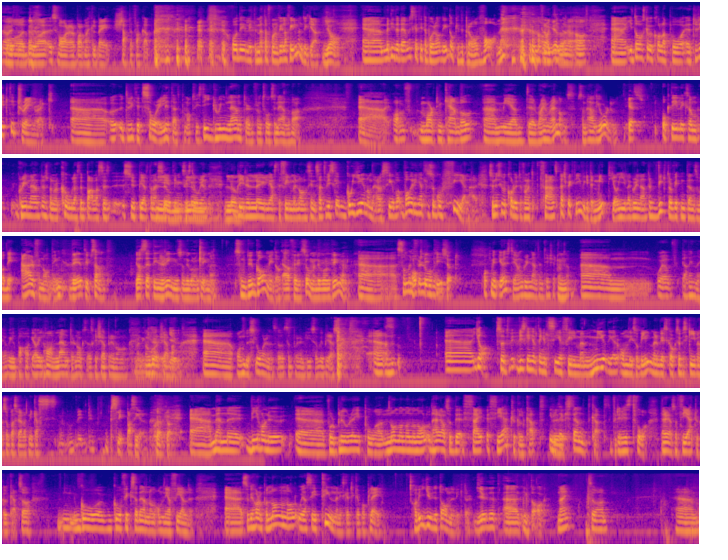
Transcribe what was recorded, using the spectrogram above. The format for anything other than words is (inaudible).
Och då svarar bara Michael Bay, shut the fuck up. (laughs) och det är lite metaforen för hela filmen tycker jag. Ja. Eh, men det är inte det vi ska titta på idag, det är dock ett bra val. (laughs) (laughs) framtida. Armageddon, ja. Eh, idag ska vi kolla på ett riktigt trainwreck. Eh, ett riktigt sorgligt ett på något vis. Det är Green Lantern från 2011. Eh, av Martin Campbell eh, med Ryan Reynolds som Hal Jordan. Yes. Och det är liksom Green Lantern som är den coolaste, ballaste superhjältarna i serietidningshistorien. Blir den löjligaste filmen någonsin. Så att vi ska gå igenom det här och se vad, vad är det egentligen som går fel här. Så nu ska vi kolla utifrån ett fans perspektiv, vilket är mitt. Jag gillar Green Lantern. Victor vet inte ens vad det är för någonting. Det är typ sant. Jag har sett din ring som du går omkring med. Som du gav mig dock. Ja, förvisso, men du går omkring med den. Eh, som en Och din t-shirt. Och min, ja, just det, jag har en Green Lantern t-shirt också. Ehm, och jag, jag vet inte, jag vill, bara ha, jag vill ha en Lantern också. Jag ska köpa den någon gång. Men De går att köpa. Eh, om du slår den så, så börjar den lysa och vibrera. Så, ehm, eh, ja, så vi, vi ska helt enkelt se filmen med er om ni så vill. Men vi ska också beskriva den så pass väl att ni kan slippa se den. Självklart. Eh, men eh, vi har nu vår Blu-ray på 0000 och det här är alltså the theatrical cut, inte Precis. extended cut. För det finns två. Det här är alltså theatrical cut, så mm, gå, gå och fixa den om, om ni har fel nu. Så vi har den på 000 och jag säger till när ni ska trycka på play. Har vi ljudet av nu, Viktor? Ljudet är inte av. Nej, så... ehm,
